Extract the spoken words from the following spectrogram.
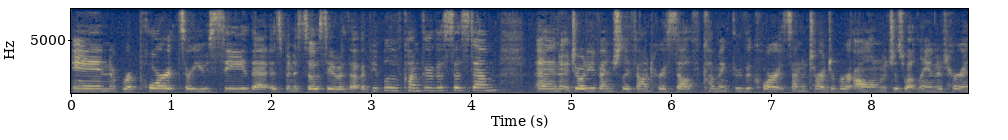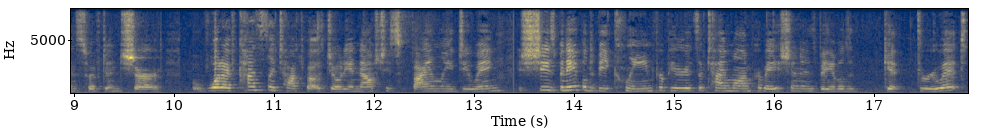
in reports, or you see that has been associated with other people who've come through the system. And Jody eventually found herself coming through the courts on a charge of her own, which is what landed her in Swift and Sure what I've constantly talked about with Jody, and now she's finally doing, she's been able to be clean for periods of time while on probation and has been able to get through it.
